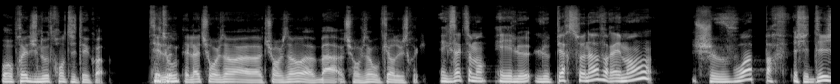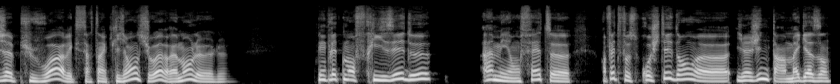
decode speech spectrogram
auprès d'une autre entité quoi. C'est tout. là- Et là tu reviens, à- tu reviens, à- bah tu reviens au cœur du truc. Exactement. Et le, le persona, vraiment, je vois, par... j'ai déjà pu voir avec certains clients, tu vois, vraiment le, le- complètement frisé de ah mais en fait, euh, en fait, faut se projeter dans. euh, imagine, t'as un magasin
